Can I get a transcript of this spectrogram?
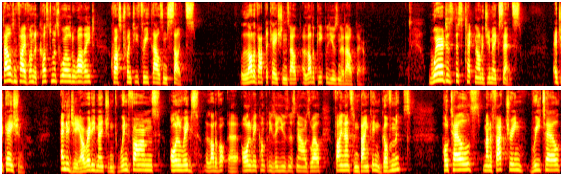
1,500 customers worldwide across 23,000 sites. A lot of applications out, a lot of people using it out there. Where does this technology make sense? Education. Energy, I already mentioned wind farms, oil rigs, a lot of uh, oil rig companies are using this now as well. Finance and banking, governments, hotels, manufacturing, retail.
